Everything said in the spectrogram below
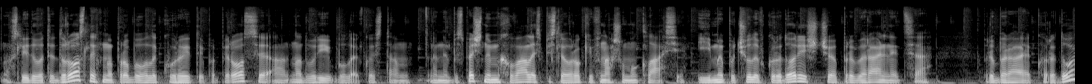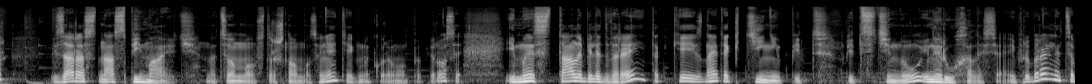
наслідувати дорослих. Ми пробували курити папіроси, а на дворі було якось там небезпечно. Ми ховались після уроків в нашому класі. І ми почули в коридорі, що прибиральниця прибирає коридор. І зараз нас спіймають на цьому страшному занятті, як ми куримо папіроси. І ми стали біля дверей, такі, знаєте, як тіні під під стіну і не рухалися. І прибиральниця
